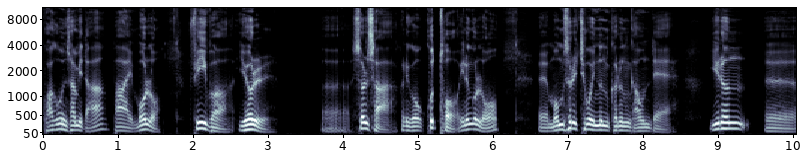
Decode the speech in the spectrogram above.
과거분사입니다. by 뭘로 fever 열 어, 설사 그리고 구토 이런 걸로 예, 몸서리 치고 있는 그런 가운데 이런 어,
